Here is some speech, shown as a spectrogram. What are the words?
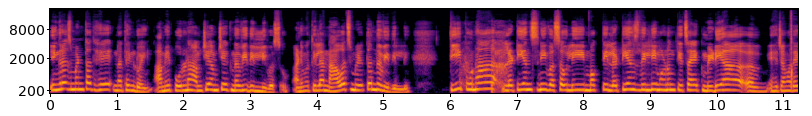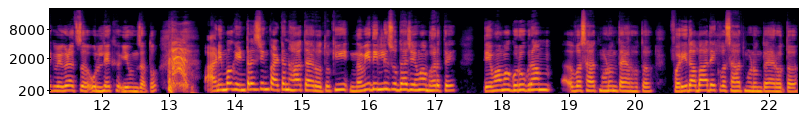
इंग्रज म्हणतात हे नथिंग डुईंग आम्ही पूर्ण आमची आमची एक नवी दिल्ली बसवू. आणि मग तिला नावच मिळतं नवी दिल्ली. ती पुन्हा लटियन्सनी वसवली. मग ती लटियन्स दिल्ली म्हणून तिचा एक मीडिया ह्याच्यामध्ये एक वेगळाच उल्लेख येऊन जातो. आणि मग इंटरेस्टिंग पॅटर्न हा तयार होतो की नवी दिल्ली सुद्धा जेव्हा भरते तेव्हा मग गुरुग्राम वसाहत म्हणून तयार होतं. फरीदाबाद एक वसाहत म्हणून तयार होतं.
